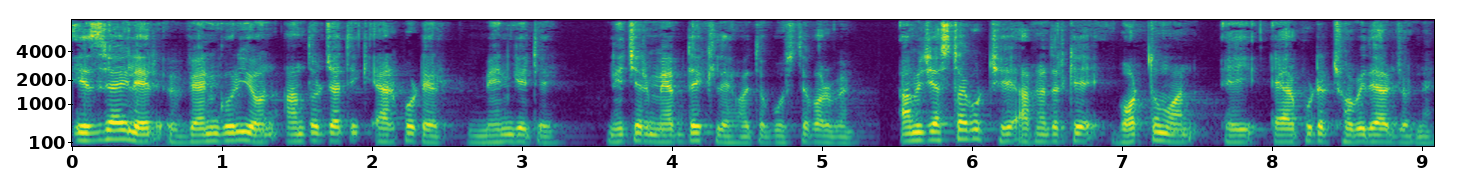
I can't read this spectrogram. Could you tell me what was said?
ইসরায়েলের ভ্যানগুরিয়ন আন্তর্জাতিক এয়ারপোর্টের মেন গেটে নিচের ম্যাপ দেখলে হয়তো বুঝতে পারবেন। আমি চেষ্টা করছি আপনাদেরকে বর্তমান এই এয়ারপোর্টের ছবি দেওয়ার জন্য।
